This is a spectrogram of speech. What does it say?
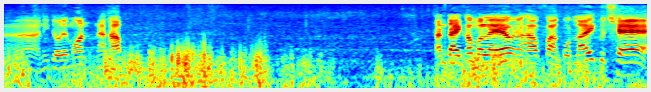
อ่า นี่โดเรมอนนะครับ ท่านใดเข้ามาแล้วนะครับ ฝากกดไลค์ กดแชร์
